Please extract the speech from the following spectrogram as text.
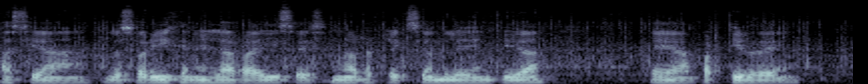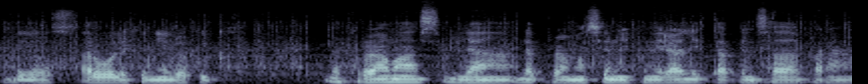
hacia los orígenes, las raíces, una reflexión de la identidad eh, a partir de, los árboles genealógicos. Los programas y la, programación en general está pensada para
